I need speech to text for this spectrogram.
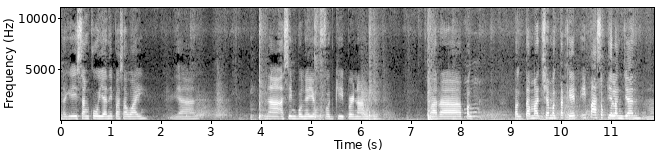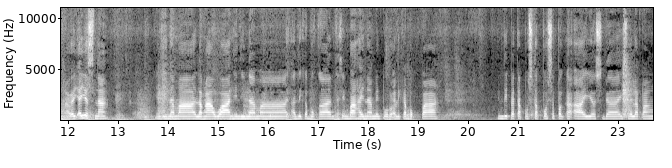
Nag-iisang kuya ni Pasaway. Ayan. Na-assemble niya yung food keeper namin. Para pag pagtamad siya magtakip, ipasok niya lang dyan. Mm, ay- ayos na. Hindi na malangawan, hindi na maalikabukan kasi bahay namin puro alikabok pa. Hindi pa tapos-tapos sa pag-aayos, guys. Wala pang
